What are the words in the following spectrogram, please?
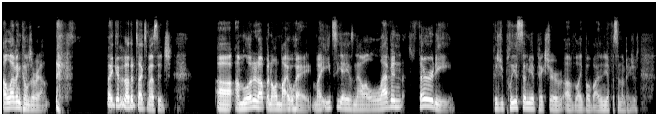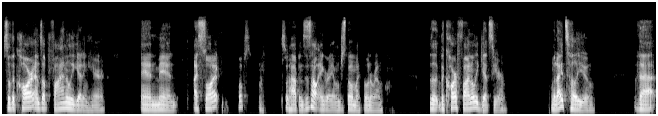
11 comes around. I get another text message. Uh, I'm loaded up and on my way. My ETA is now 11:30. Could you please send me a picture of like Boba? And you have to send them pictures. So the car ends up finally getting here, and man, I saw it. Whoops, that's what happens. This is how angry I am. I'm just throwing my phone around. The the car finally gets here. When I tell you that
